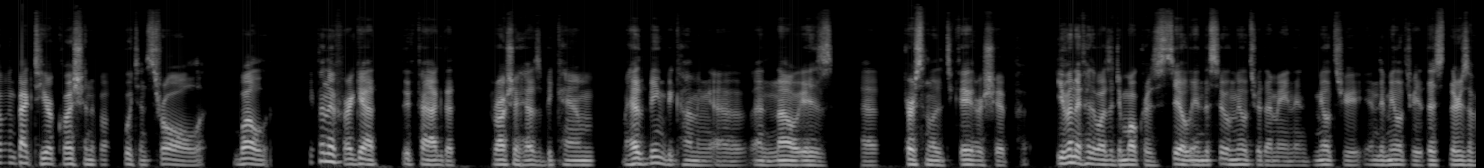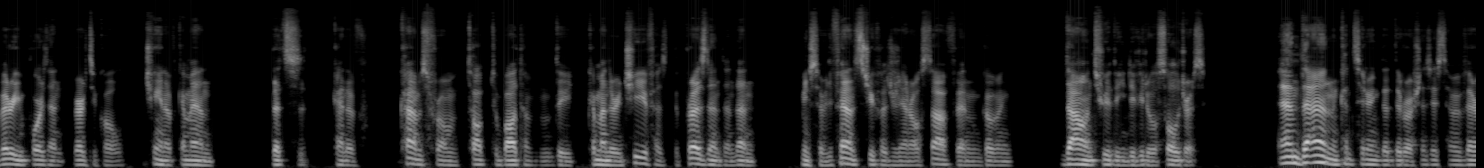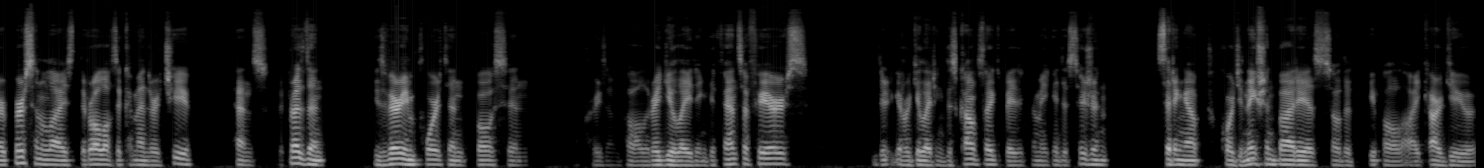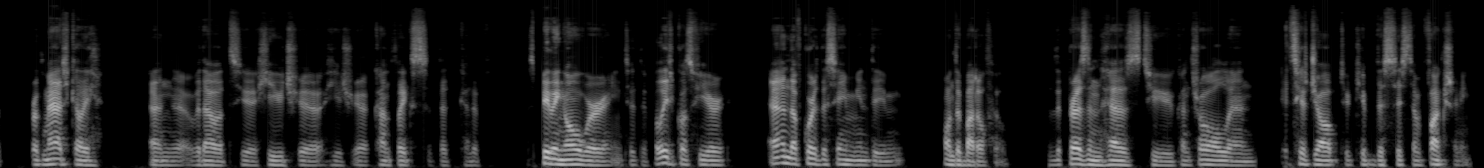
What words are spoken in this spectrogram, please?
going back to your question about Putin's role, well, even if I get the fact that Russia has become has been becoming a, and now is a personal dictatorship, even if it was a democracy, still in the civil military domain and military in the military, there's a very important vertical chain of command that's kind of comes from top to bottom. The commander in chief as the president, and then Minister of Defense, Chief of General Staff, and going down to the individual soldiers. And then, considering that the Russian system is very personalized, the role of the commander in chief, hence the president, is very important both in, for example, regulating defense affairs, regulating this conflict, basically making decision, setting up coordination bodies so that people like argue pragmatically and uh, without uh, huge, uh, huge uh, conflicts that kind of spilling over into the political sphere. And of course, the same in the on the battlefield. The president has to control and it's his job to keep the system functioning.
